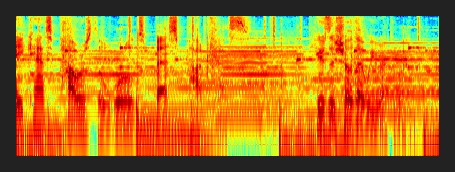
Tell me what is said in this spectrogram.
ACAST powers the world's best podcasts. Here's a show that we recommend.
